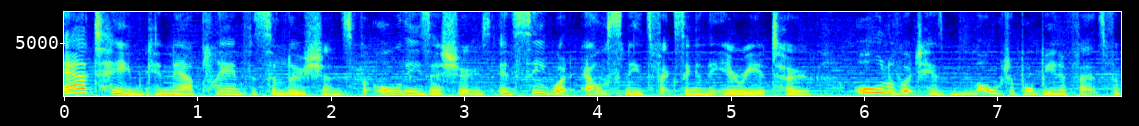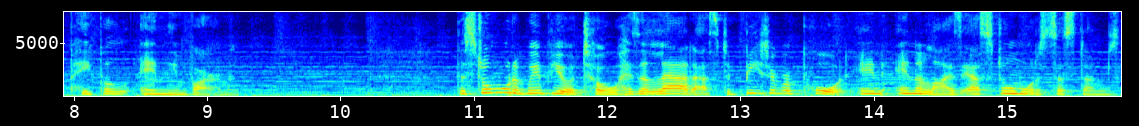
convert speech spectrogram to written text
Our team can now plan for solutions for all these issues and see what else needs fixing in the area too, all of which has multiple benefits for people and the environment. The Stormwater Web Viewer tool has allowed us to better report and analyse our stormwater systems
